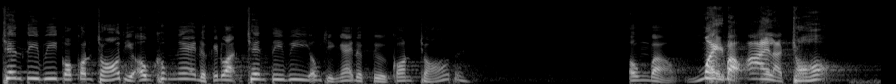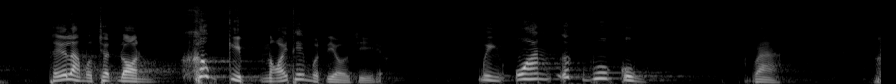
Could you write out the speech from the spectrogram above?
trên tivi có con chó thì ông không nghe được cái đoạn trên tivi ông chỉ nghe được từ con chó thôi. Ông bảo, mày bảo ai là chó? Thế là một trận đòn không kịp nói thêm một điều gì nữa. Mình oan ức vô cùng và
